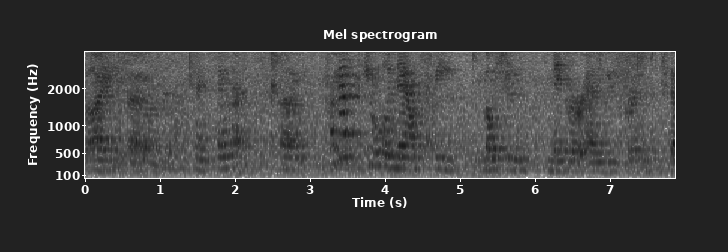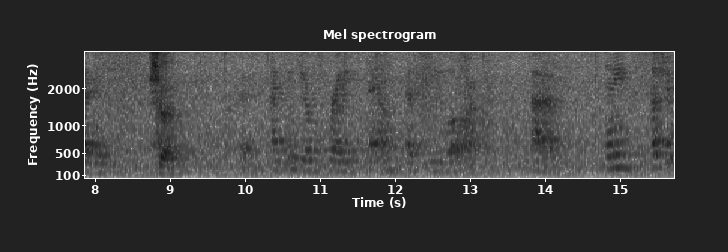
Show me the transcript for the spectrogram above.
by uh, Ken Finger. Um, Perhaps you will announce the motion maker and the person who seconds. Sure. Because I think you're writing it down, as you all are. Uh, Any discussion?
